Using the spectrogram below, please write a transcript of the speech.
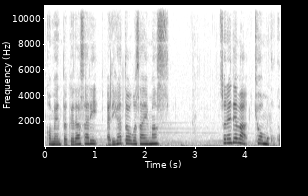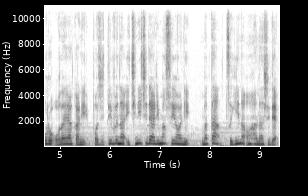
コメントくださりありがとうございます。それでは今日も心穏やかにポジティブな一日でありますように。また次のお話で。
